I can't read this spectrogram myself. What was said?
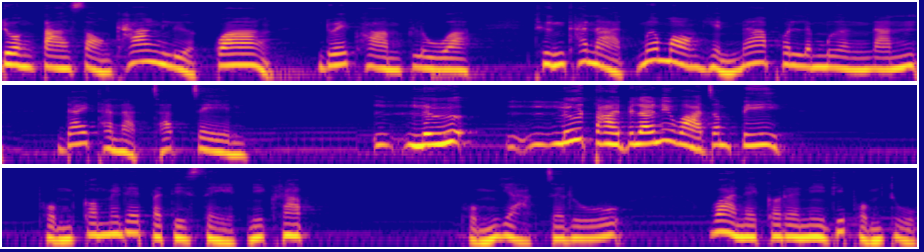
ดวงตาสองข้างเหลือกกว้าง ด้วยความกลัว ถึงขนาดเมื่อมองเห็นหน้าพลเมืองนั้น ได้ถนัดชัดเจน หรือหรือตายไปแล้วนี่หว่าจำปี ผมก็ไม่ได้ปฏิเสธนี่ครับ ผมอยากจะรู้ว่าในกรณีที่ผมถูก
